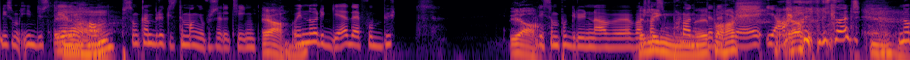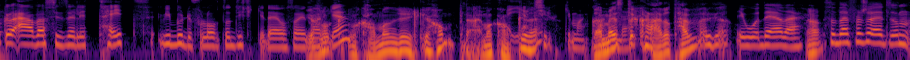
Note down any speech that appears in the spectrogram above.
Liksom industriell Ja. hamp som kan brukes til mange forskjellige ting. Ja. Og i Norge er det forbudt. Ja. Liksom på grunn av uh, hva Det slags plante dette er. Ja, Ja. ikke sant? Noe jeg da syns er litt teit. Vi burde få lov til å dyrke det også i Ja, Norge. Kan man røyke hamp? Nei, man kan Nei, ikke det. ikke man Det er mest det. klær og tau, er det ikke? Jo, det er det. Så derfor så er det sånn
